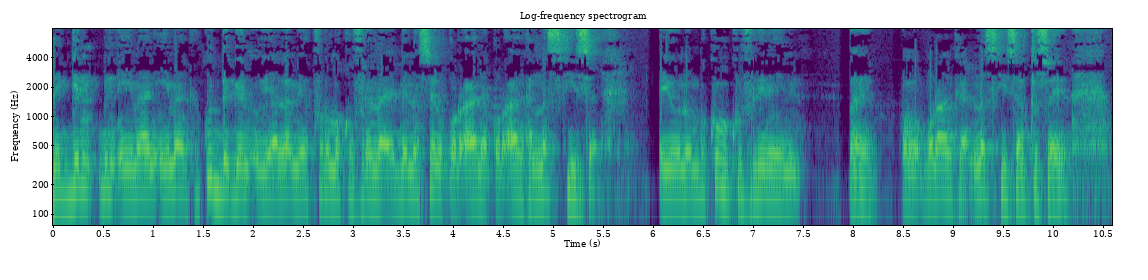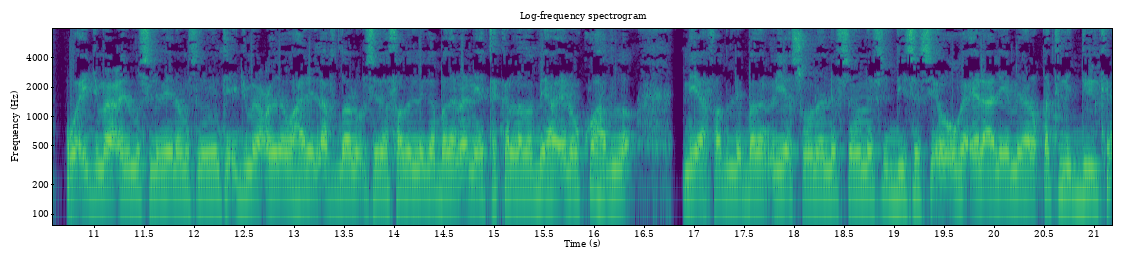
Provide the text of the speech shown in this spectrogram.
Degan biliimaani iimaanka ku degan uu yahay lam yakfur ma kufrinayo binasil qur'aani qur'aanka naskiisa ayuunanba kuba kufrinaynin. Oo qur'aanka naskiisa tusay wa ijmaaci lmuslimiina muslimiinta ijmaacooda wahalil afdalu sida fadliga badan an yatakalama biha inuu ku hadlo. Miyaa fadli badan liyasuuna nafsahu nafsadiisa si uu uga ilaaliya min alqatli dilka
